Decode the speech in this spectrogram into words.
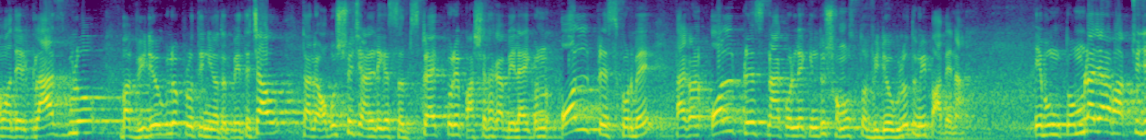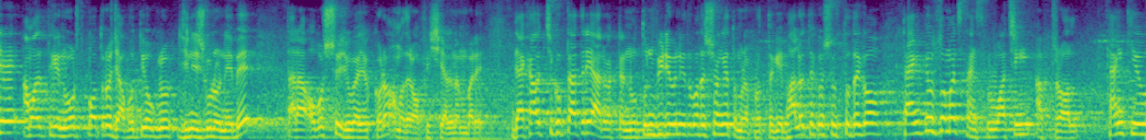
আমাদের ক্লাসগুলো বা ভিডিওগুলো প্রতিনিয়ত পেতে চাও, তাহলে অবশ্যই চ্যানেলটিকে সাবস্ক্রাইব করে পাশে থাকা বেল আইকন অল প্রেস করবে। তার কারণ অল প্রেস না করলে কিন্তু সমস্ত ভিডিওগুলো তুমি পাবে না। এবং তোমরা যারা ভাবছ যে আমাদের থেকে নোটসপত্র যাবতীয়গুলো জিনিসগুলো নেবে, তারা অবশ্যই যোগাযোগ করো আমাদের অফিসিয়াল নাম্বারে দেখা হচ্ছে খুব তাড়াতাড়ি আরও একটা নতুন ভিডিও নিয়ে তোমাদের সঙ্গে। তোমরা প্রত্যেকে ভালো থেকো, সুস্থ থেকো। Thank you so much thanks for watching after all thank you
